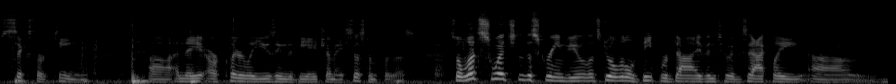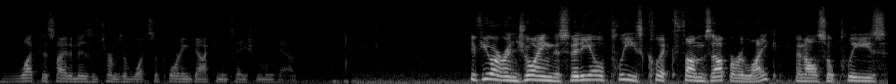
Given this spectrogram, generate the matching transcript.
613. Uh, and they are clearly using the BHMA system for this. So let's switch to the screen view. Let's do a little deeper dive into exactly uh, what this item is in terms of what supporting documentation we have. If you are enjoying this video, please click thumbs up or like, and also please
